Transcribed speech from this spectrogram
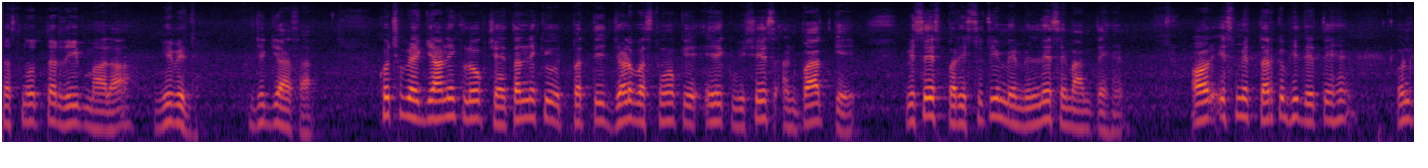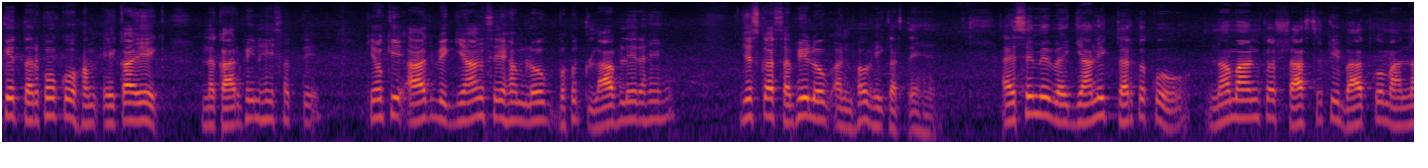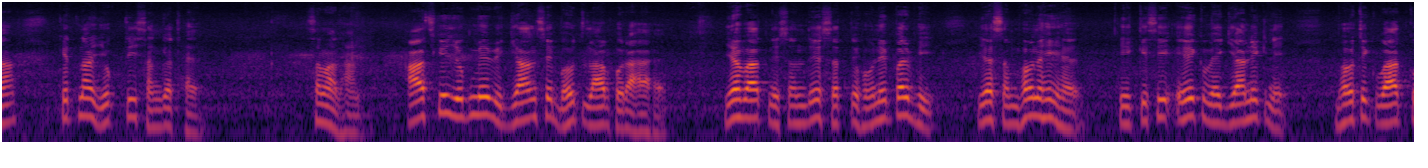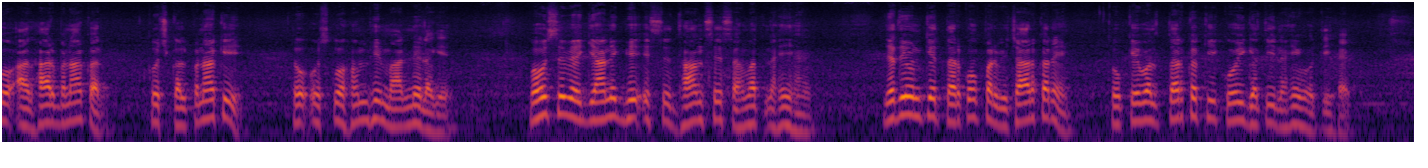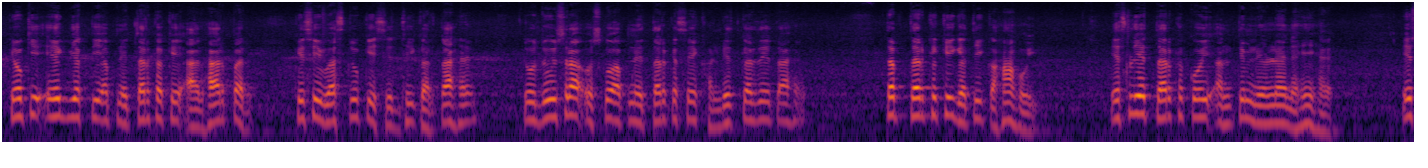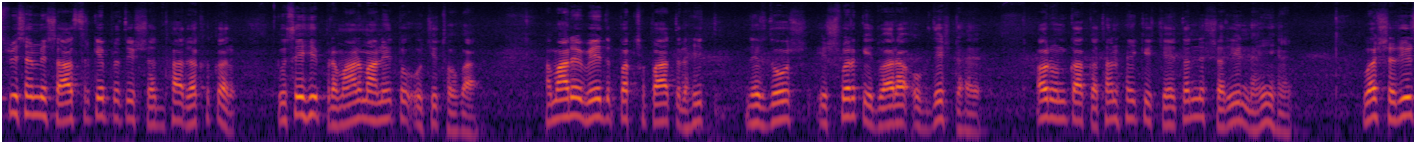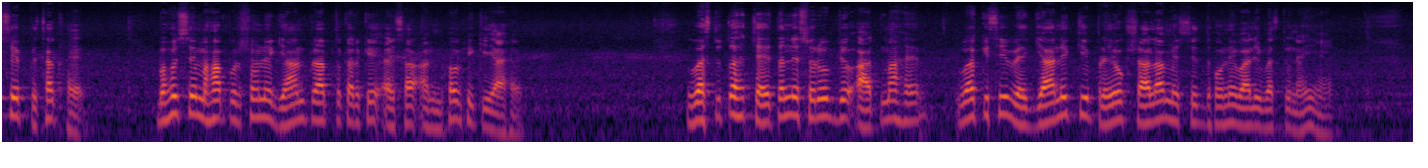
प्रश्नोत्तर दीपमाला विविध, जिज्ञासा। कुछ वैज्ञानिक लोग चैतन्य की उत्पत्ति जड़ वस्तुओं के एक विशेष अनुपात के विशेष परिस्थिति में मिलने से मानते हैं और इसमें तर्क भी देते हैं। उनके तर्कों को हम एकाएक नकार भी नहीं सकते, क्योंकि आज विज्ञान से हम लोग बहुत लाभ ले रहे हैं, जिसका सभी लोग अनुभव भी करते हैं। ऐसे में वैज्ञानिक तर्क को न मानकर शास्त्र की बात को मानना कितना युक्ति संगत है। समाधान। आज के युग में विज्ञान से बहुत लाभ हो रहा है। यह बात निसंदेह सत्य होने पर भी यह संभव नहीं है कि किसी एक वैज्ञानिक ने भौतिकवाद को आधार बनाकर कुछ कल्पना की तो उसको हम भी मानने लगे। बहुत से वैज्ञानिक भी इस सिद्धांत से सहमत नहीं हैं। यदि उनके तर्कों पर विचार करें तो केवल तर्क की कोई गति नहीं होती है। क्योंकि एक व्यक्ति अपने तर्क के आधार पर किसी वस्तु की सिद्धि करता है तो दूसरा उसको अपने तर्क से खंडित कर देता है। तब तर्क की गति कहाँ हुई? इसलिए तर्क कोई अंतिम निर्णय नहीं है। इस विषय में शास्त्र के प्रति श्रद्धा रखकर उसे ही प्रमाण माने तो उचित होगा। हमारे वेद पक्षपात रहित निर्दोष ईश्वर के द्वारा उपदिष्ट है और उनका कथन है कि चैतन्य शरीर नहीं है, वह शरीर से पृथक है। बहुत से महापुरुषों ने ज्ञान प्राप्त करके ऐसा अनुभव भी किया है। वस्तुतः चैतन्य स्वरूप जो आत्मा है, वह किसी वैज्ञानिक की प्रयोगशाला में सिद्ध होने वाली वस्तु नहीं है।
